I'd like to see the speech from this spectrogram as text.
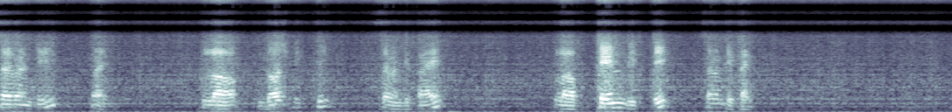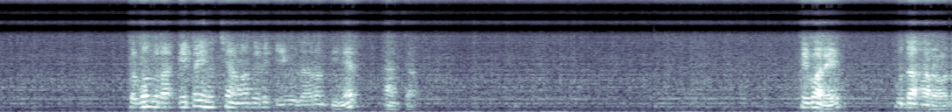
সেভেন্টি ফাইভ লগ দশ ভিত্তিক সেভেন্টি ফাইভ লগ টেন ভিত্তিক সেভেন্টি ফাইভ তো বন্ধুরা, এটাই হচ্ছে আমাদের এই উদাহরণ তিনের অ্যান্সার এবারে উদাহরণ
